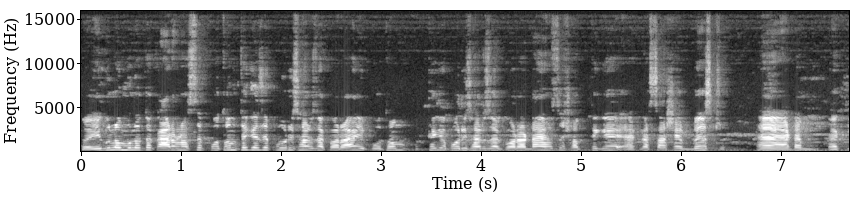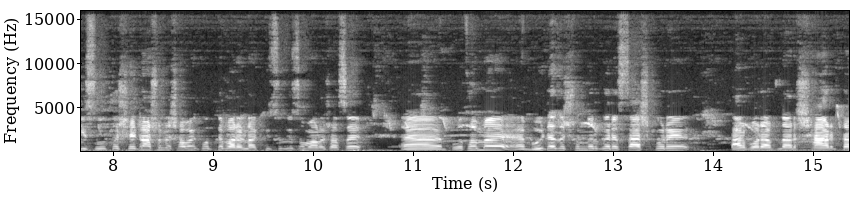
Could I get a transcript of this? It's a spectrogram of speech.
তো এগুলো মূলত কারণ হচ্ছে প্রথম থেকে যে পরিচর্যা করা এই প্রথম থেকে পরিচর্যা করাটাই হচ্ছে সব থেকে একটা চাষের বেস্ট একটা কিছু। তো সেটা আসলে সবাই করতে পারে না। কিছু কিছু মানুষ আছে প্রথমে আহ, ভুঁইটা যে সুন্দর করে চাষ করে তারপরে আপনার সারটা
